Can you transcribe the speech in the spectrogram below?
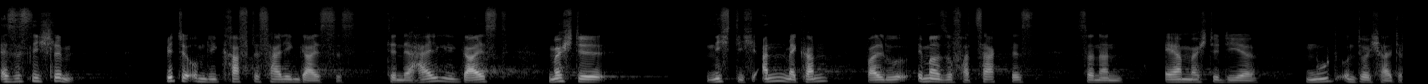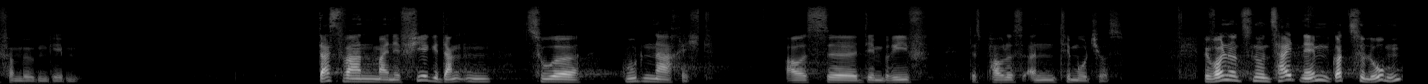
es ist nicht schlimm. Bitte um die Kraft des Heiligen Geistes, denn der Heilige Geist möchte nicht dich anmeckern, weil du immer so verzagt bist, sondern er möchte dir Mut und Durchhaltevermögen geben. Das waren meine vier Gedanken zur guten Nachricht aus äh, dem Brief des Paulus an Timotheus. Wir wollen uns nun Zeit nehmen, Gott zu loben.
